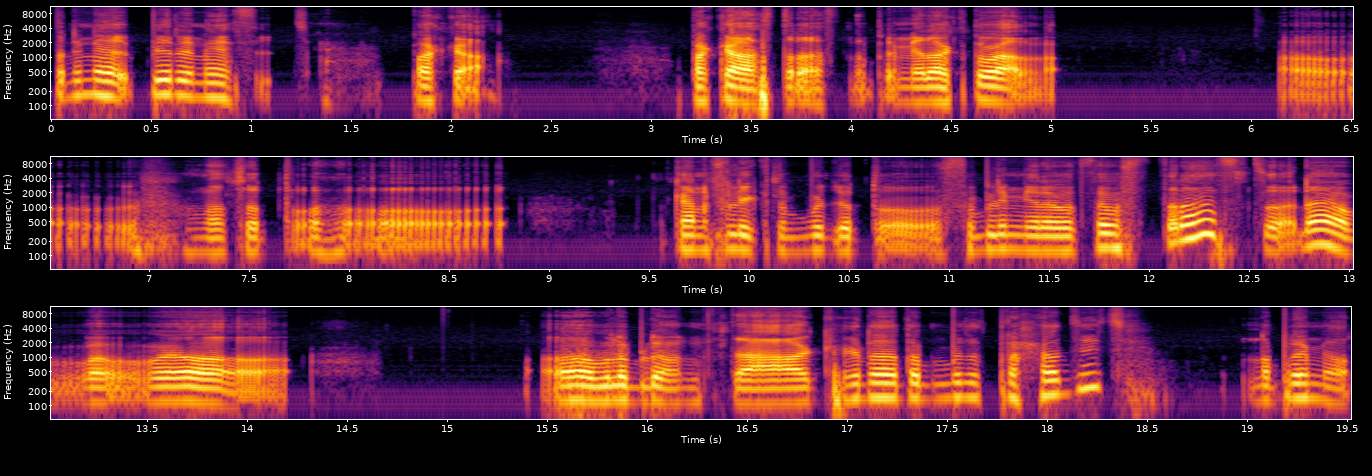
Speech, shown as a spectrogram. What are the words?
переносить пока, пока страсть, например, актуальна. Э, значит, э, конфликт будет сублимироваться в страсть, да, в, в, э, влюбленность, а когда это будет проходить, например,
